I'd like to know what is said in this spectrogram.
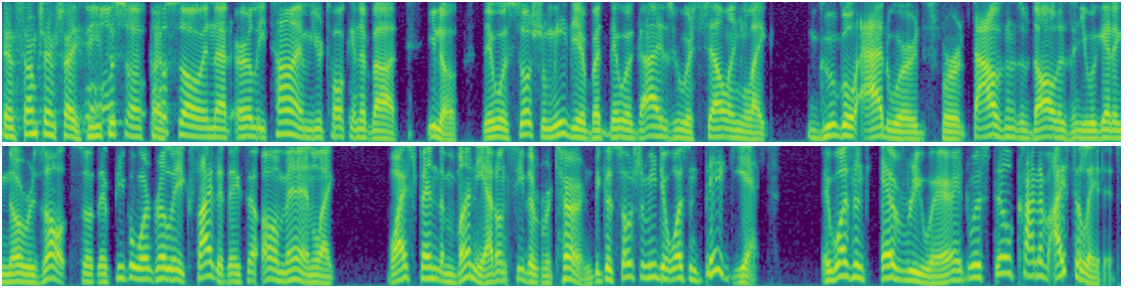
And sometimes I hate it. also, but- also in that early time, you're talking about, you know, there was social media, but there were guys who were selling like Google AdWords for thousands of dollars and you were getting no results. So the people weren't really excited. They said, oh man, like, why spend the money? I don't see the return because social media wasn't big yet. It wasn't everywhere. It was still kind of isolated.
